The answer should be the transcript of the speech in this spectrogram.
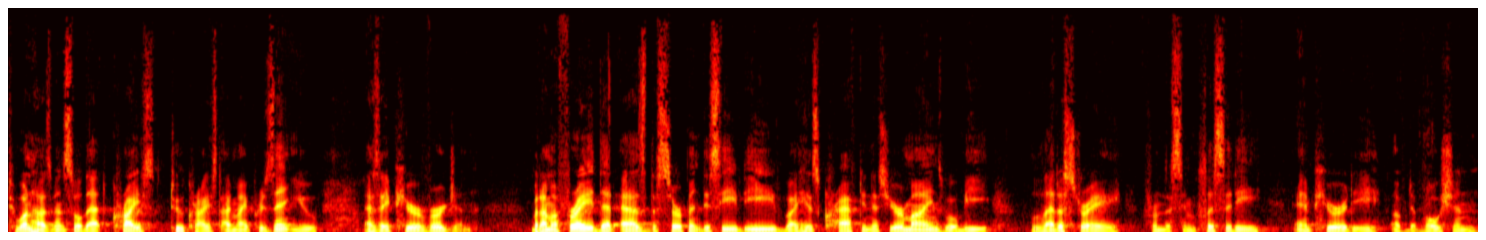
to one husband, so that Christ, to Christ, I might present you as a pure virgin. But I'm afraid that as the serpent deceived Eve by his craftiness, your minds will be led astray from the simplicity and purity of devotion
